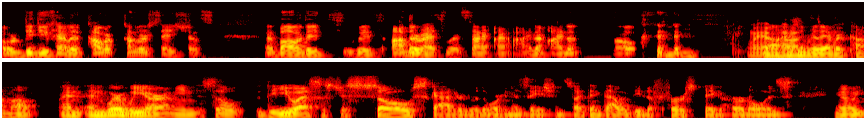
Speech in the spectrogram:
or did you have a conversations about it with other athletes? I I, I, don't, I don't know. Mm-hmm. no, it hasn't really ever come up. And and where we are, I mean, so the U.S. is just so scattered with organizations. So I think that would be the first big hurdle. Is you know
